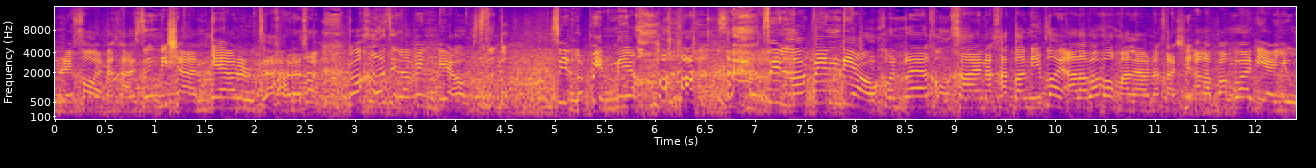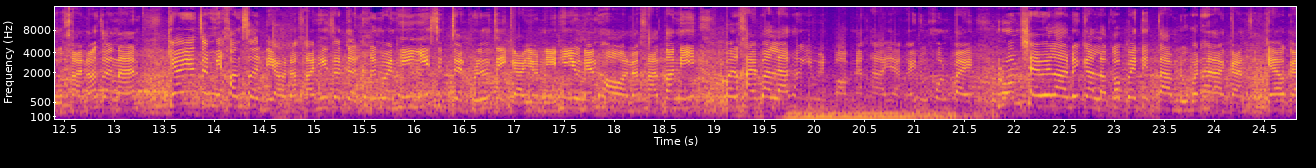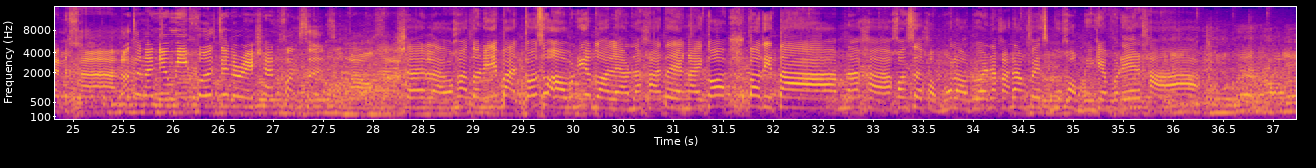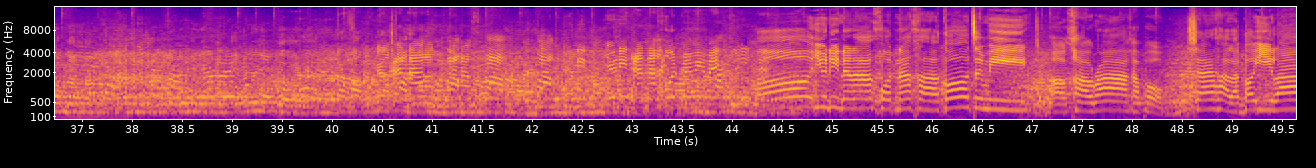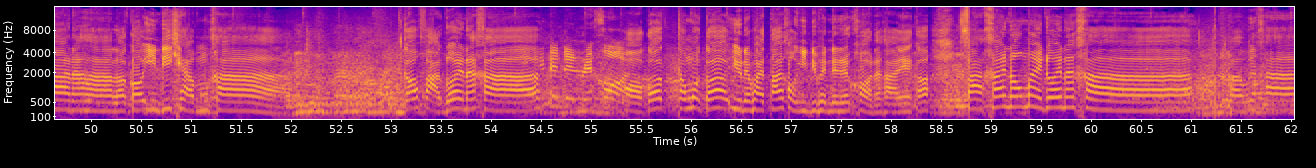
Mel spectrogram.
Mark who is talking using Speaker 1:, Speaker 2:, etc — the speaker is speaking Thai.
Speaker 1: Independent Record นะคะ ซึ่งดิฉันแก้วณัฐรุจานะคะ ก็คือศิลปินเดี่ยวสตุศิลปินเดี่ยว ศิลปินเดี่ยวคนแรกของค่ายนะคะ ตอนนี้ปล่อยอัลบั้มออกมาแล้วนะคะ ชื่ออัลบั้มว่า Dear You ค่ะ นอกจากนั้นแก้วยังจะมีคอนเสิร์ตเดี่ยวนะคะ ที่จะเกิดขึ้นวันที่ 27 พฤศจิกายนนี้ที่ Union Hall นะคะ ตอนนี้เปิดขายบัตรแล้วทาง Eventpop นะคะ อยากให้ทุกคนไปร่วมใช้เวลาด้วยกันแล้วก็ไปติดตามดูพัฒนาการของแก้วกันค่ะ นอกจากนั้นยังมี First Generation Concert ของเราค่ะ
Speaker 2: สิร์ตของพวกเราด้วยนะคะ ทาง Facebook ของ Pink c a f e ค่ะ
Speaker 1: อนาคตอนาคตฝากฝากยูนิตยูนิตอนาคตไม่มีไหม
Speaker 3: อ๋อยูนิตอนาคตนะคะก็จะมีเอ่อคาร่าครับผมใช่ค่ะ แล้วก็อีล่านะคะ แล้วก็อินดี้แคมป์ค่ะ ก็ฝากด้วยนะคะ
Speaker 1: ที่เป็นเดนเรคคอร์ด
Speaker 3: อ๋อก็ทั้งหมดก็อยู่ในภายใต้ของ Independent Record นะคะยังไงก็ฝากค่ายน้องใหม่ด้วยนะคะขอบคุณค่ะ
